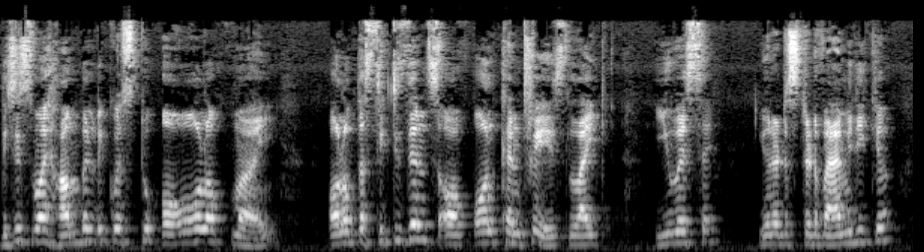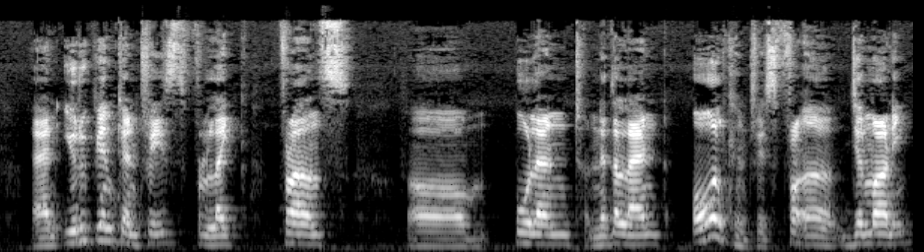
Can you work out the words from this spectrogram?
This is my humble request to all of my all of the citizens of all countries like USA, United States of America, and European countries like France, um, Poland, Netherlands, all countries, uh, Germany,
